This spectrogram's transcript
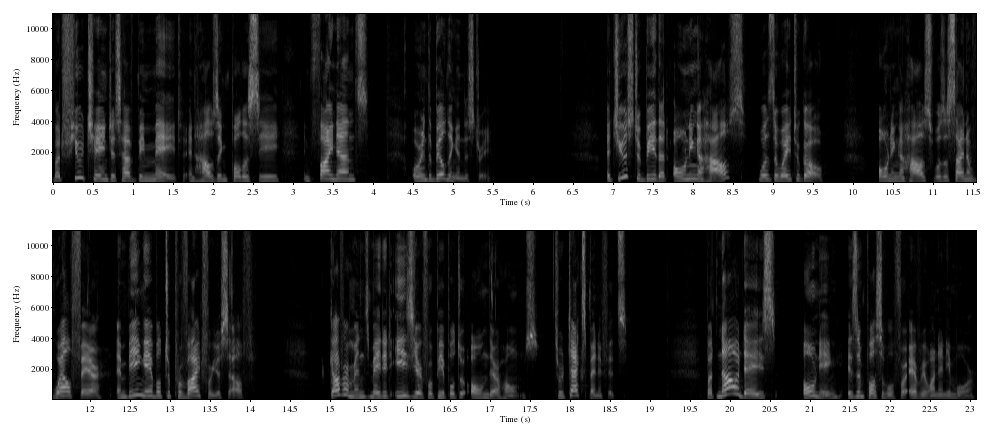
but few changes have been made in housing policy, in finance, or in the building industry. It used to be that owning a house was the way to go, owning a house was a sign of welfare and being able to provide for yourself. Governments made it easier for people to own their homes through tax benefits. But nowadays, owning is impossible for everyone anymore.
